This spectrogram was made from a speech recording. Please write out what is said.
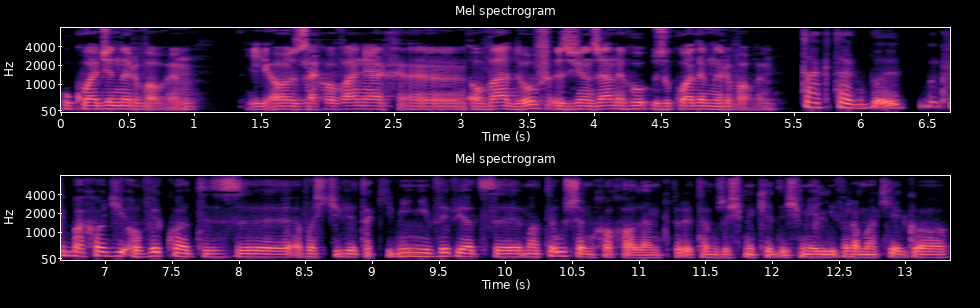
układzie nerwowym i o zachowaniach e, owadów związanych z układem nerwowym. Tak, tak. Chyba chodzi o wykład z, właściwie taki mini wywiad z Mateuszem Chocholem, który tam żeśmy kiedyś mieli w ramach jego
